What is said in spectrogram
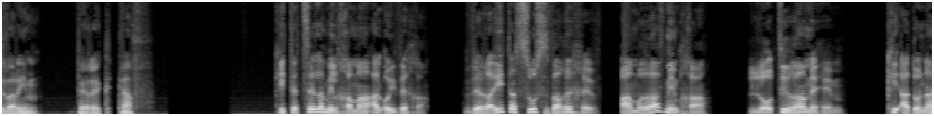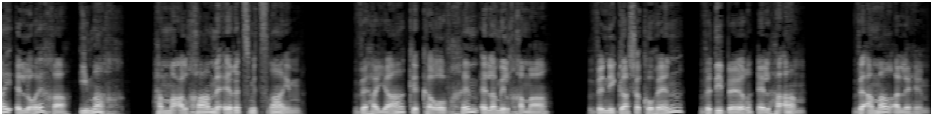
דברים, פרק כ. כי תצא למלחמה על אויביך, וראית סוס ורכב, עם רב ממך, לא תירא מהם. כי אדוני אלוהיך עמך, המעלך מארץ מצרים. והיה כקרובכם אל המלחמה, וניגש הכהן, ודיבר אל העם. ואמר עליהם,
